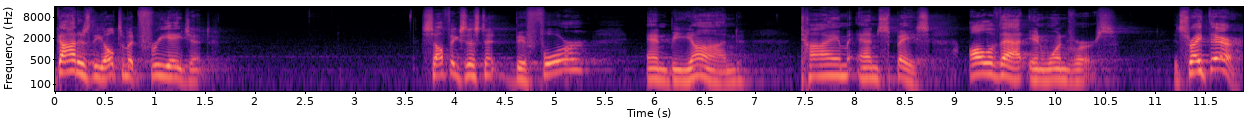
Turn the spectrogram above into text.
God is the ultimate free agent, self existent before and beyond time and space. all of that in one verse. It's right there.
